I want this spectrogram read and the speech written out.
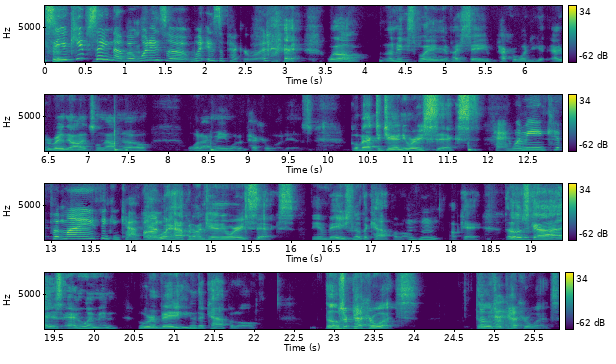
so you keep saying that but what is a what is a peckerwood Okay. Well, let me explain. If I say peckerwood, you get, everybody in the audience will now know what I mean, what a peckerwood is. Go back to January 6th. Okay, let me put my thinking cap Okay, on. what happened on January 6th? The invasion of the Capitol. hmm Okay, those guys and women who were invading the Capitol, those are peckerwoods. Those are peckerwoods.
